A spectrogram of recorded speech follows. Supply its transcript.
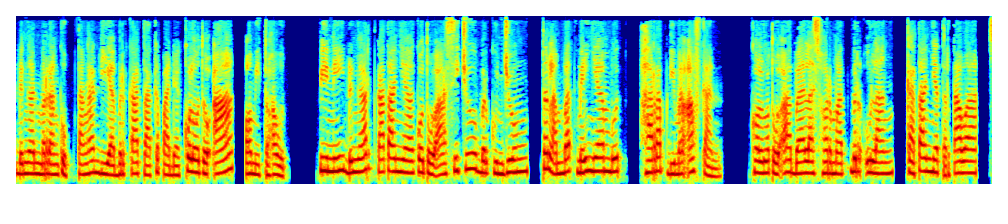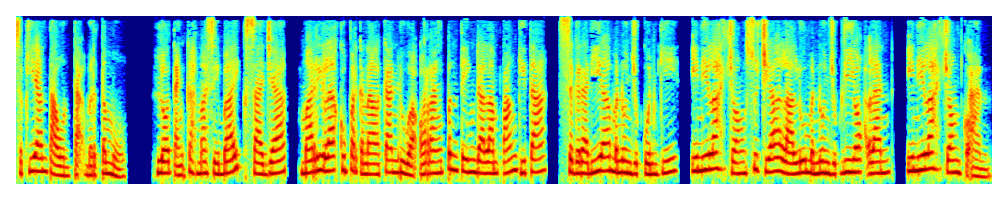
dengan merangkup tangan dia berkata kepada Kolotoa, Omi Tohaut. Pini dengar katanya Kotoa Sicu berkunjung, terlambat menyambut, harap dimaafkan. Kolotoa balas hormat berulang, katanya tertawa, sekian tahun tak bertemu. Lo tengkah masih baik saja, marilah ku perkenalkan dua orang penting dalam pang kita, segera dia menunjuk Kunki, inilah Chong Sucia lalu menunjuk Giok Lan, inilah Chong Koan.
